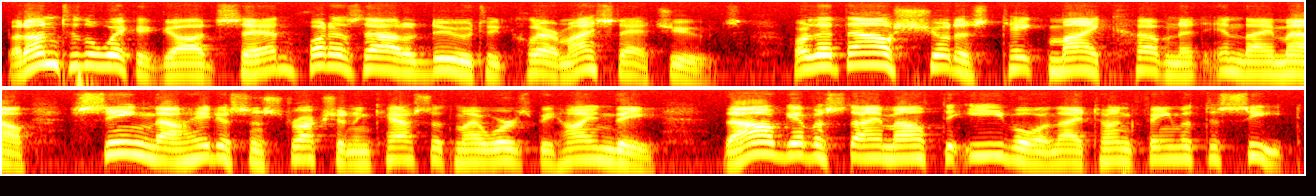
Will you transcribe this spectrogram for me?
But unto the wicked God said, What hast thou to do to declare my statutes? Or that thou shouldest take my covenant in thy mouth, seeing thou hatest instruction and casteth my words behind thee. Thou givest thy mouth to evil, and thy tongue fameth deceit.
